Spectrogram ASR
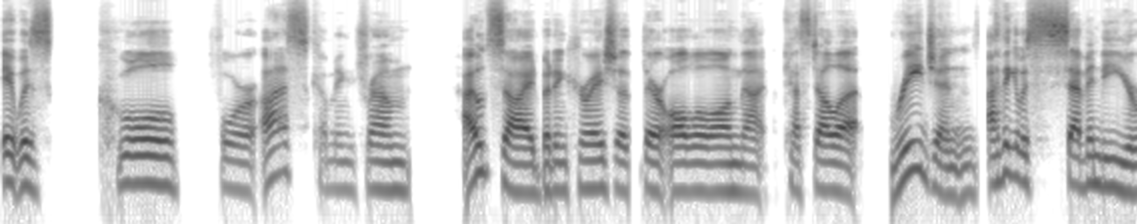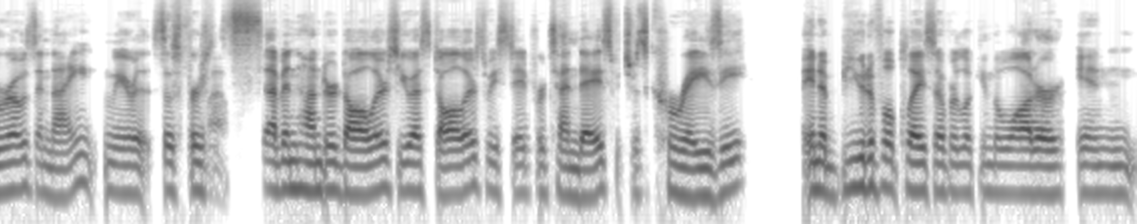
it was cool for us coming from outside. But in Croatia, they're all along that Kaštela region. I think it was 70 euros a night. We were so for Wow. $700 US dollars. We stayed for 10 days, which was crazy in a beautiful place overlooking the water in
